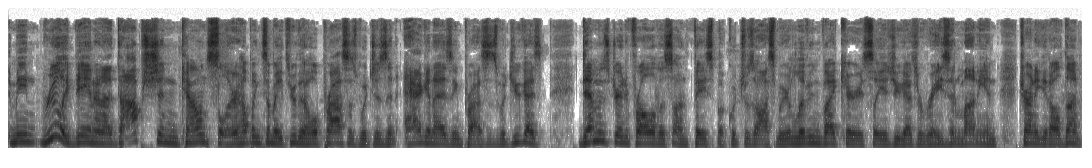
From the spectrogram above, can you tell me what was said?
I mean, really being an adoption counselor, helping somebody through the whole process, which is an agonizing process, which you guys demonstrated for all of us on Facebook, which was awesome. We were living vicariously as you guys were raising money and trying to get all done.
